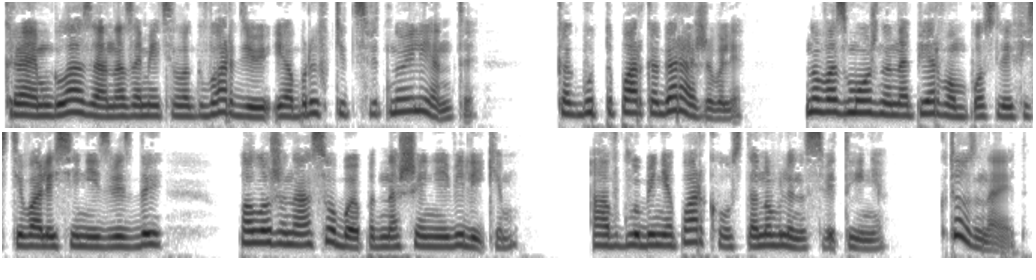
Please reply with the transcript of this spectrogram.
Краем глаза она заметила гвардию и обрывки цветной ленты, как будто парк огораживали, но, возможно, на первом после фестиваля «Синей звезды» положено особое подношение великим, а в глубине парка установлена святыня. Кто знает.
